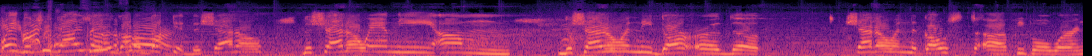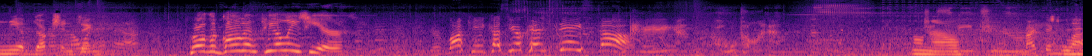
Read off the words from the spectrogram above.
Wait, the two guys are, got floor. abducted. The shadow, the shadow, and the um, the shadow and the dark, uh, the shadow and the ghost uh people were in the abduction no thing. one. Bro, the golden peely's here. You're lucky because you can see stuff. Okay, hold on. Oh Just no. need to. Can my thing What load?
